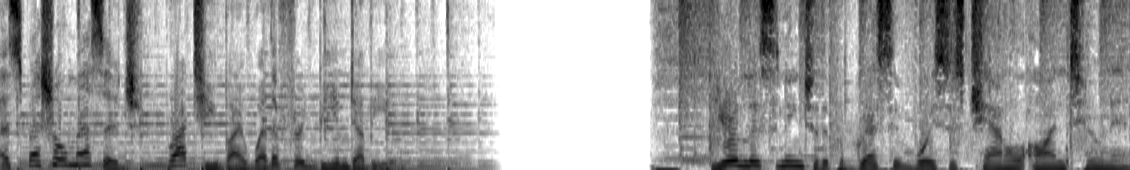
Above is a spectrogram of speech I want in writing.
A special message brought to you by Weatherford BMW. You're listening to the Progressive Voices channel on TuneIn.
